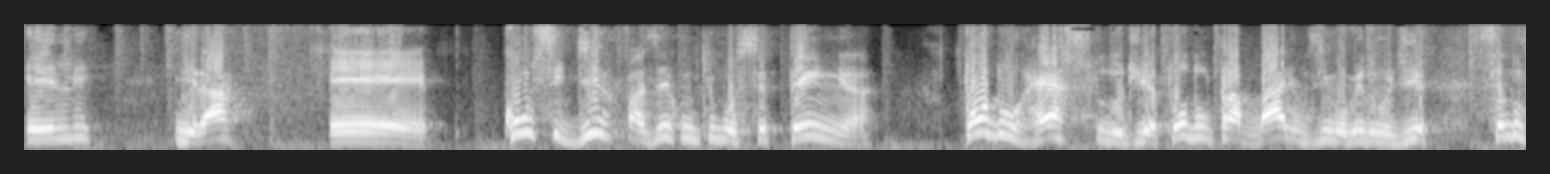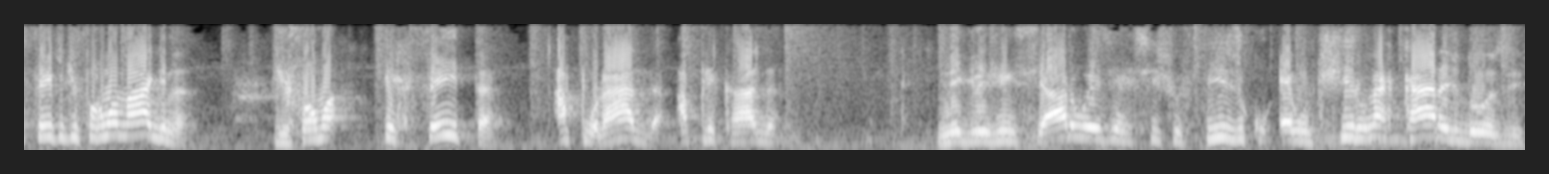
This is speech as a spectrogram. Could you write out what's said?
ele irá é, conseguir fazer com que você tenha todo o resto do dia, todo o trabalho desenvolvido no dia sendo feito de forma magna, de forma perfeita, apurada, aplicada. Negligenciar o exercício físico é um tiro na cara de 12.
